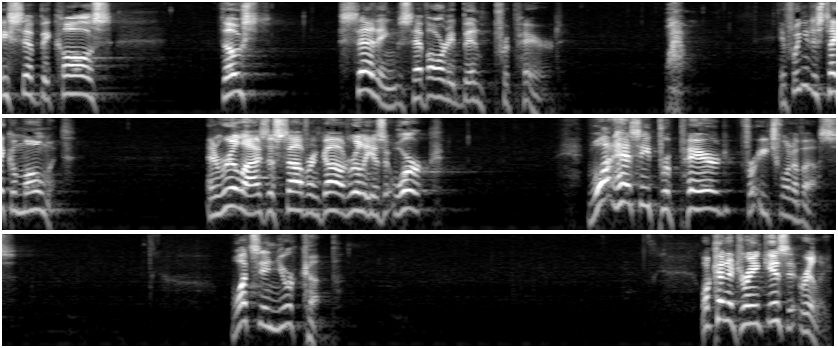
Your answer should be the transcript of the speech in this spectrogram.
He said, because those settings have already been prepared. Wow. If we can just take a moment and realize the sovereign God really is at work, what has He prepared for each one of us? What's in your cup? What kind of drink is it really?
